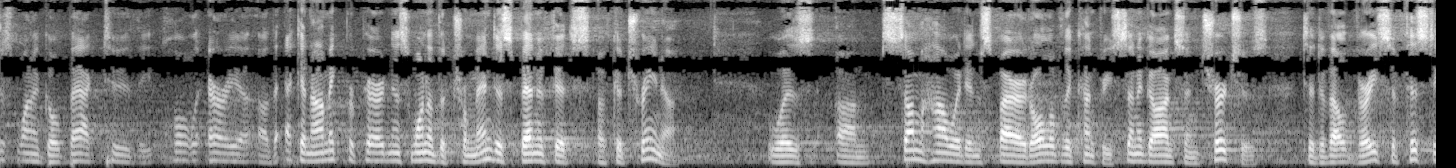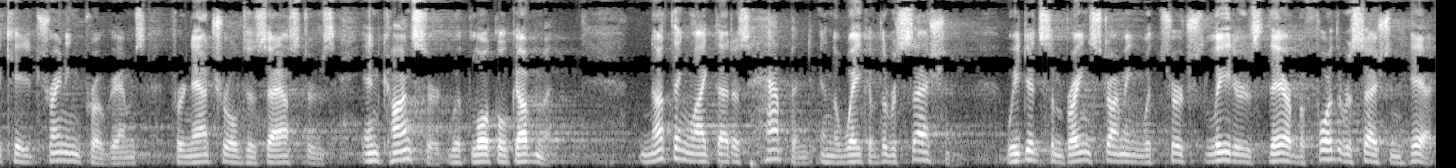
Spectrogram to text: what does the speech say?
just want to go back to the whole area of economic preparedness. One of the tremendous benefits of Katrina was um, somehow it inspired all over the country, synagogues and churches, to develop very sophisticated training programs for natural disasters in concert with local government. Nothing like that has happened in the wake of the recession. We did some brainstorming with church leaders there before the recession hit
